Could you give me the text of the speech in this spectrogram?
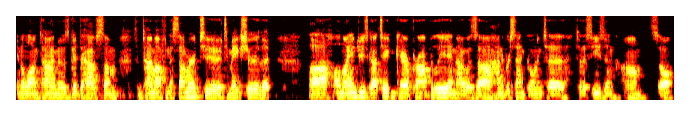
in a long time. It was good to have some some time off in the summer to to make sure that uh, all my injuries got taken care of properly, and I was uh, 100% going into to the season. Um, so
